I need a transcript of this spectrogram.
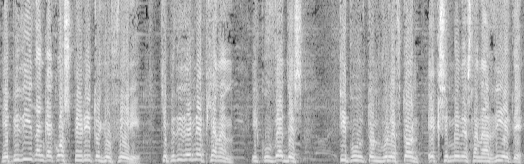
επειδή ήταν κακό σπυρί το γιοφύρι και επειδή δεν έπιαναν οι κουβέντες τύπου των βουλευτών έξι μήνες θα αναδύεται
